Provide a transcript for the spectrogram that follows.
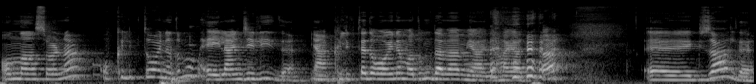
Ondan sonra o klipte oynadım ama eğlenceliydi. Yani klipte de oynamadım demem yani hayatta. Ee, güzeldi.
